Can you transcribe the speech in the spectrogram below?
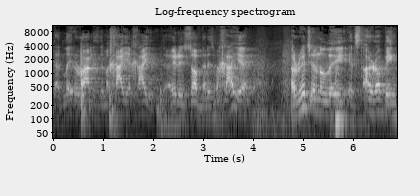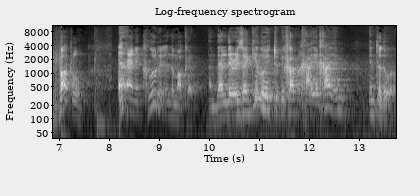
that later on is the mechaya chayim, the oir is soft, that is mechaya, originally it started off being bottled and included in the mocker and then there is a gilui to become a chayim into the world.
